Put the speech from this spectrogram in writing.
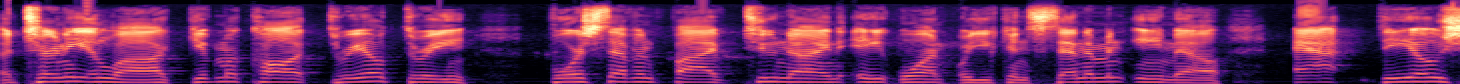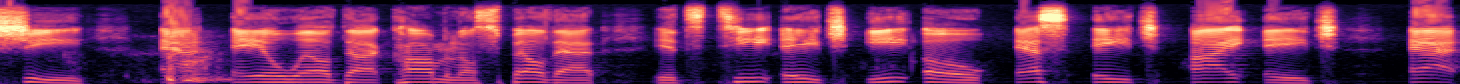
attorney at law. Give him a call at 303 475 2981, or you can send him an email at theoshee at AOL.com, and I'll spell that. It's T H E O S H I H at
